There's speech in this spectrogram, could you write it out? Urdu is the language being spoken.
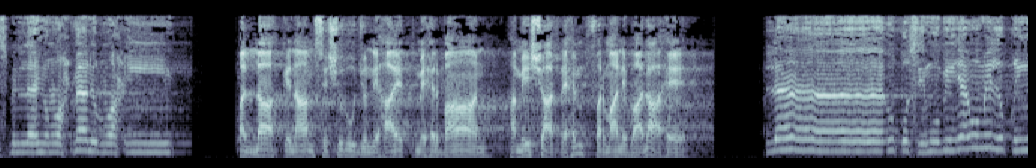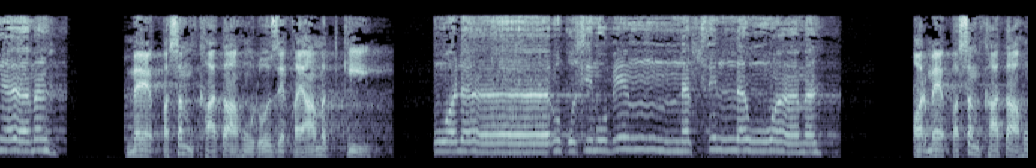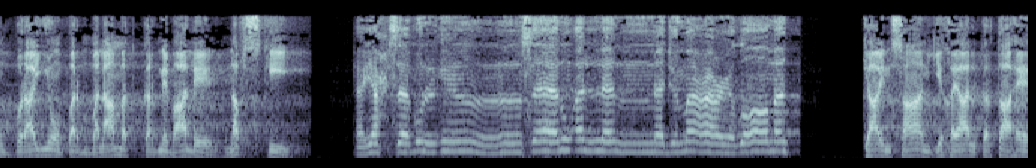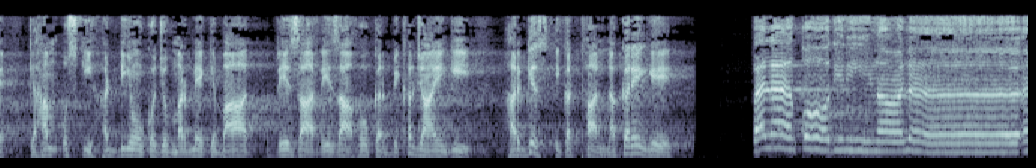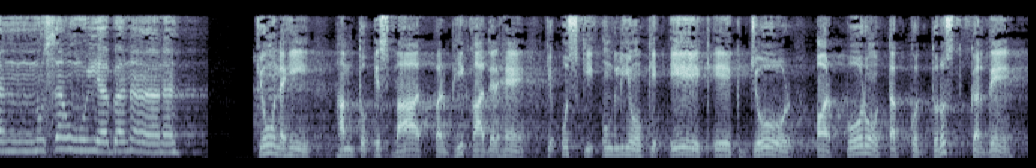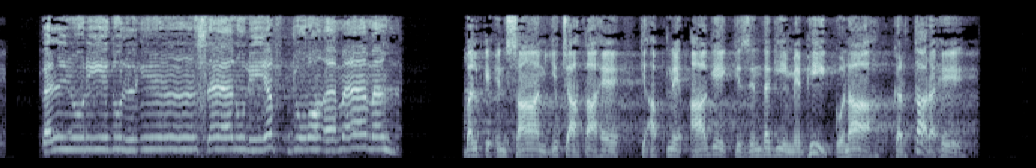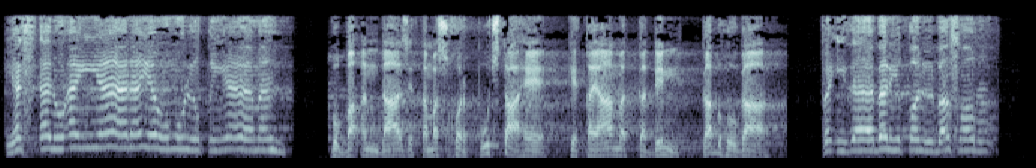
بسم اللہ الرحمن الرحیم۔ اللہ کے نام سے شروع جو نہایت مہربان ہمیشہ رحم فرمانے والا ہے۔ لا اقسم بیوم القیامہ۔ میں قسم کھاتا ہوں روز قیامت کی۔ ولا اقسم بالنفس اللوامہ۔ اور میں قسم کھاتا ہوں برائیوں پر ملامت کرنے والے نفس کی۔ ایحسب الانسان ان لن نجمع عظامه؟ کیا انسان یہ خیال کرتا ہے کہ ہم اس کی ہڈیوں کو جو مرنے کے بعد ریزہ ریزہ ہو کر بکھر جائیں گی ہرگز اکٹھا نہ کریں گے؟ فلا قادرين على أن نسوي بنانه. کیوں نہیں؟ ہم تو اس بات پر بھی قادر ہیں کہ اس کی انگلیوں کے ایک ایک جوڑ اور پوروں تک کو درست کر دیں۔ بل يريد الإنسان ليفجر أمامه. بلکہ انسان یہ چاہتا ہے کہ اپنے آگے کی زندگی میں بھی گناہ کرتا رہے۔ يسأل وہ با انداز تمسخر پوچھتا ہے کہ قیامت کا دن کب ہوگا۔ فإذا برق البصر۔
